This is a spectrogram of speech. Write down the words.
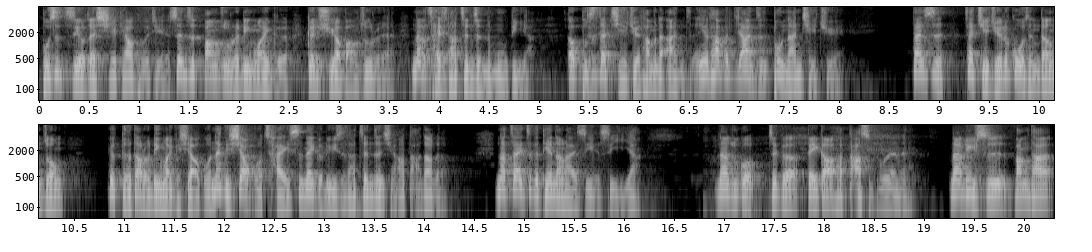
不是只有在协调和解，甚至帮助了另外一个更需要帮助的人，那个才是他真正的目的啊，而不是在解决他们的案子，因为他们的案子不难解决。但是在解决的过程当中，又得到了另外一个效果，那个效果才是那个律师他真正想要达到的。那在这个天堂孩子也是一样。那如果这个被告他打死不认呢？那律师帮他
